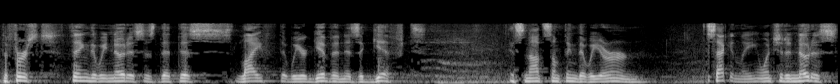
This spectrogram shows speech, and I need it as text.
The first thing that we notice is that this life that we are given is a gift. It's not something that we earn. Secondly, I want you to notice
